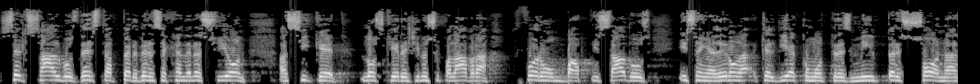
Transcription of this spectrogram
ser salvos de esta perversa generación. Así que los que recibieron su palabra fueron bautizados y se añadieron aquel día como tres mil personas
